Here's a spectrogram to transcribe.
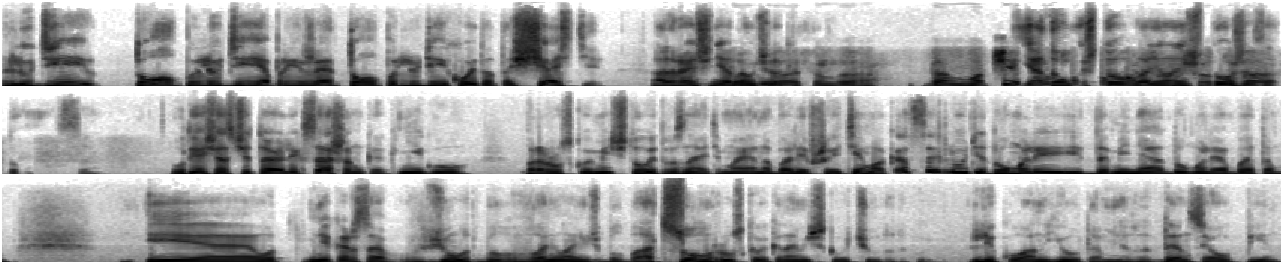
Людей, толпы людей, я приезжаю, толпы людей ходят, это счастье. А раньше ни одного человека. Согласен, да. Да, вообще... Я ну, думаю, по- что по Владимир Владимирович счету, тоже да. задумался. Вот я сейчас читаю Алексашенко книгу про русскую мечту. Это, вы знаете, моя наболевшая тема. Оказывается, люди думали, и до меня думали об этом. И э, вот мне кажется, почему вот был, Владимир Владимирович был бы отцом русского экономического чуда. Такой. Ли Куан Ю, там, не знаю, Дэн Сяопин.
